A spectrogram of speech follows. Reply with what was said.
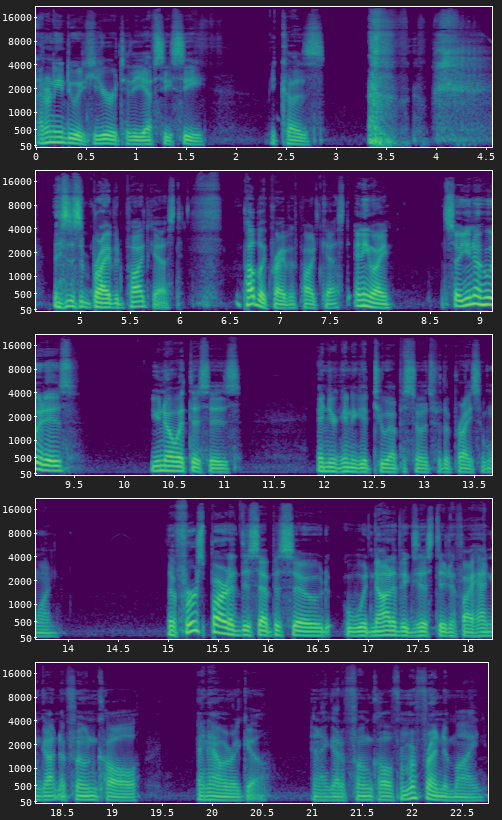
I don't need to adhere to the FCC because this is a private podcast, public private podcast. Anyway, so you know who it is, you know what this is, and you're going to get two episodes for the price of one. The first part of this episode would not have existed if I hadn't gotten a phone call an hour ago. And I got a phone call from a friend of mine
